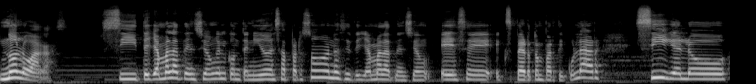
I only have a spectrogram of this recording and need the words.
no lo hagas. Si te llama la atención el contenido de esa persona, si te llama la atención ese experto en particular, síguelo.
